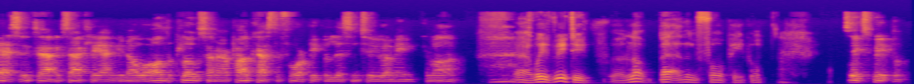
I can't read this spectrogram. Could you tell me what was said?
Yes, exactly, exactly. And you know, all the plugs on our podcast the four people listen to. I mean, come on, Uh, we we do a lot better than four people. six people.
